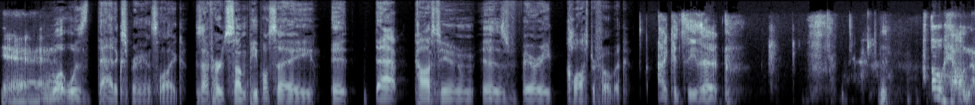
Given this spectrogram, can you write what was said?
Yeah. What was that experience like? Because I've heard some people say it that costume is very claustrophobic. I could see that. Oh hell no!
